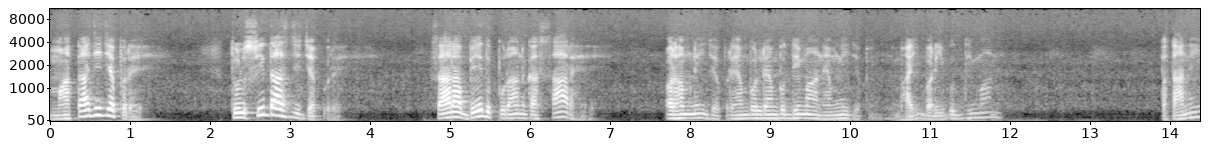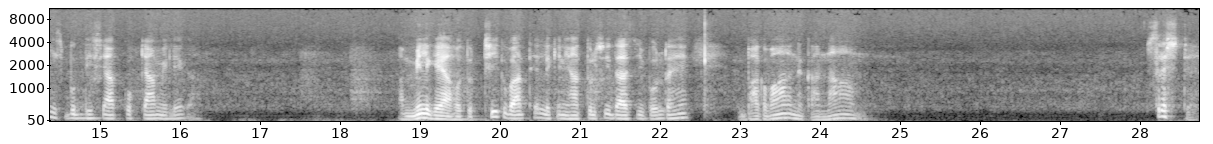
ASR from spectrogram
माता जी जप रहे, तुलसीदास जी जप रहे, सारा वेद पुराण का सार है और हम नहीं जप रहे। हम बोल रहे हम बुद्धिमान हैं, हम नहीं जपेंगे। भाई, बड़ी बुद्धिमान है। पता नहीं इस बुद्धि से आपको क्या मिलेगा। अब मिल गया हो तो ठीक बात है, लेकिन यहाँ तुलसीदास जी बोल रहे हैं, भगवान का नाम श्रेष्ठ है।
